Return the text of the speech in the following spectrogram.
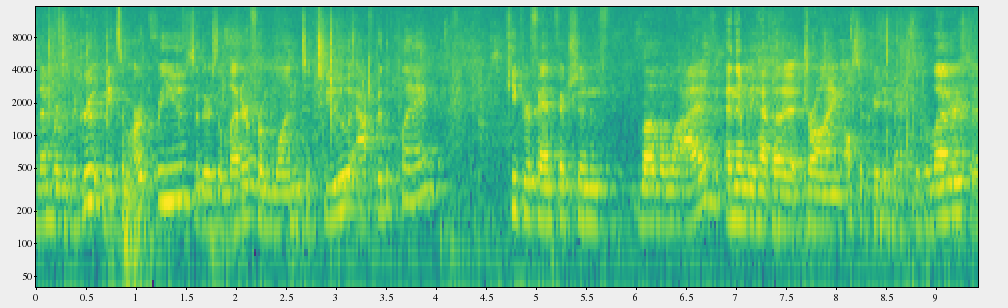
members of the group made some art for you, so there's a letter from one to two after the play. Keep your fan fiction love alive. And then we have a drawing also created by, so the letters by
